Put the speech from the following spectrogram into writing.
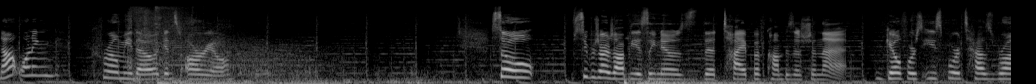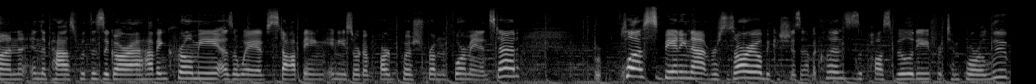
Not wanting Chromie, though, against Auriel. So, Superstars obviously knows the type of composition that Gale Force Esports has run in the past with the Zagara, having Chromie as a way of stopping any sort of hard push from the four main instead. Plus, banning that versus Auriel because she doesn't have a cleanse is a possibility for Temporal Loop.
